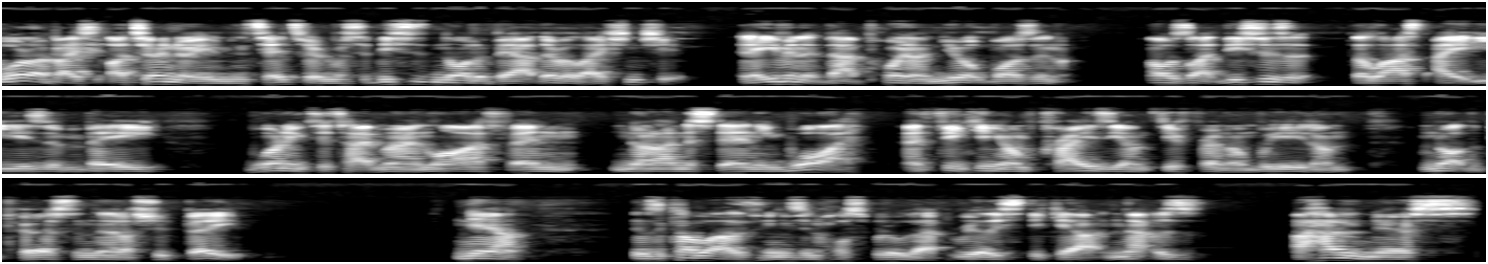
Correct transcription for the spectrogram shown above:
what I basically I turned to him and said to him, I said, "This is not about the relationship." And even at that point, I knew it wasn't. I was like, "This is the last eight years of me wanting to take my own life and not understanding why, and thinking I'm crazy, I'm different, I'm weird, I'm I'm not the person that I should be." Now, there's a couple other things in hospital that really stick out, and that was I had a nurse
